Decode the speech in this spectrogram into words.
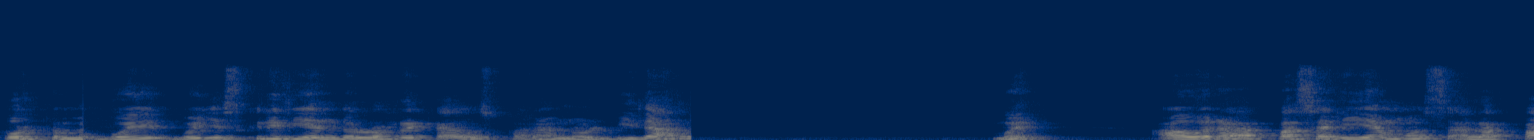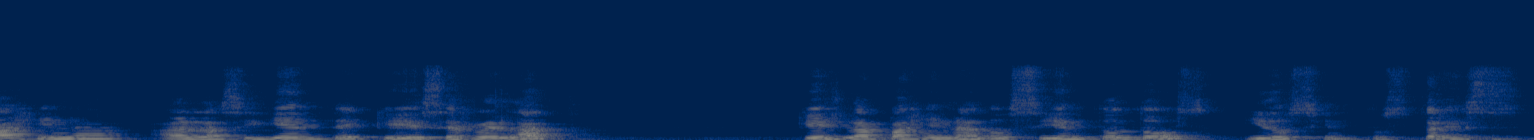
porque voy, voy escribiendo los recados para no olvidar. Bueno, Ahora pasaríamos a la página, a la siguiente, que es el relato, que es la página 202 y 203.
